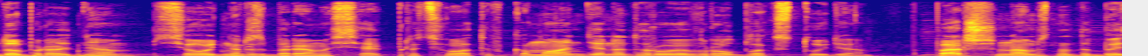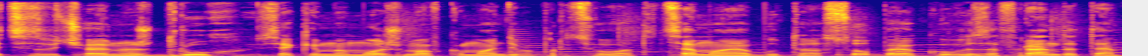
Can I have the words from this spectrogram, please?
доброго дня! Сьогодні розберемося, як працювати в команді над грою в Roblox Studio. По-перше, нам знадобиться, звичайно ж, друг, з яким ми можемо в команді попрацювати. Це має бути особа, яку ви зафрендите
